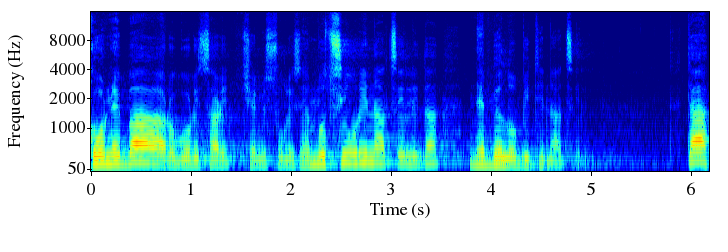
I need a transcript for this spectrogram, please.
გონება, როგორიც არის ჩემი სულის ემოციური ნაწილი და ნებელობითი ნაწილი. და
